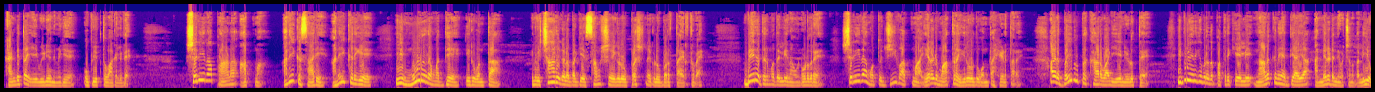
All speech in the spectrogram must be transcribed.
ಖಂಡಿತ ಈ ವಿಡಿಯೋ ನಿಮಗೆ ಉಪಯುಕ್ತವಾಗಲಿದೆ. ಶರೀರ, ಪ್ರಾಣ, ಆತ್ಮ ಅನೇಕ ಸಾರಿ ಅನೇಕರಿಗೆ ಈ ಮೂರರ ಮಧ್ಯೆ ಇರುವಂಥ ಇನ್ನು ವಿಚಾರಗಳ ಬಗ್ಗೆ ಸಂಶಯಗಳು, ಪ್ರಶ್ನೆಗಳು ಬರುತ್ತಾ ಇರ್ತವೆ. ಬೇರೆ ಧರ್ಮದಲ್ಲಿ ನಾವು ನೋಡಿದ್ರೆ ಶರೀರ ಮತ್ತು ಜೀವಾತ್ಮ ಎರಡು ಮಾತ್ರ ಇರುವುದು ಅಂತ ಹೇಳ್ತಾರೆ. ಆದರೆ ಬೈಬಲ್ ಪ್ರಕಾರವಾಗಿ ಏನು ಹೇಳುತ್ತೆ? ಇಬ್ರಿಯರಿಗೆ ಬರೆದ ಪತ್ರಿಕೆಯಲ್ಲಿ ನಾಲ್ಕನೇ ಅಧ್ಯಾಯ ಹನ್ನೆರಡನೇ ವಚನದಲ್ಲಿಯೂ,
